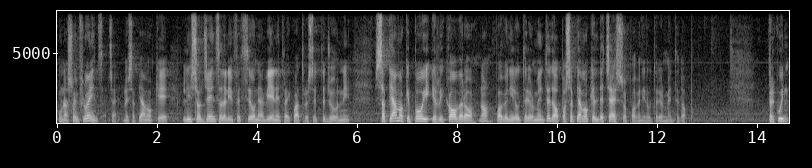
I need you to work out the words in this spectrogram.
una sua influenza, cioè noi sappiamo che l'insorgenza dell'infezione avviene tra i 4 e i 7 giorni, sappiamo che poi il ricovero no, può avvenire ulteriormente dopo, sappiamo che il decesso può avvenire ulteriormente dopo. Per cui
